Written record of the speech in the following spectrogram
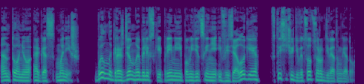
Антонио Эгас Маниш, был награжден Нобелевской премией по медицине и физиологии в 1949 году.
